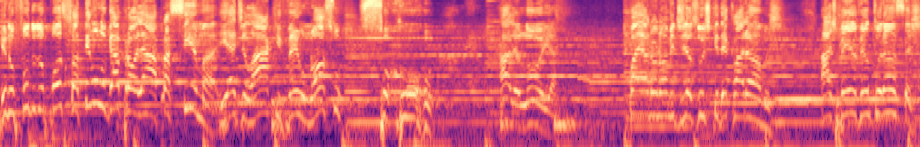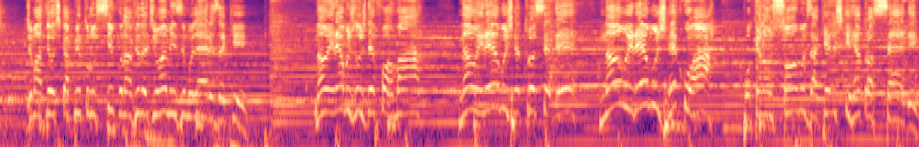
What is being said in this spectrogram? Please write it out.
E no fundo do poço só tem um lugar para olhar para cima, e é de lá que vem o nosso socorro. Aleluia. Pai, é no nome de Jesus que declaramos as bem-aventuranças de Mateus capítulo 5 na vida de homens e mulheres aqui. Não iremos nos deformar, não iremos retroceder, não iremos recuar, porque nós somos aqueles que retrocedem.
